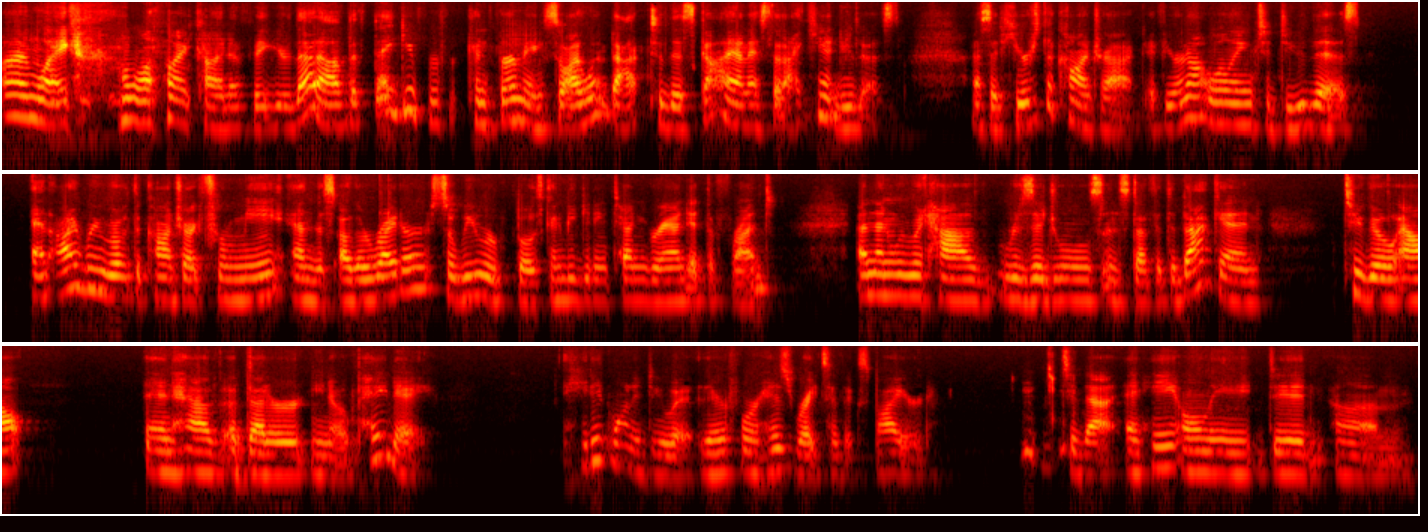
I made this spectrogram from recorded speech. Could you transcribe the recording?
I'm like, well, I kind of figured that out, but thank you for confirming. So I went back to this guy and I said, I can't do this. I said, here's the contract. If you're not willing to do this, and I rewrote the contract for me and this other writer. So we were both going to be getting 10 grand at the front. And then we would have residuals and stuff at the back end to go out and have a better, you know, payday. He didn't want to do it. Therefore, his rights have expired to that. And he only did, um,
